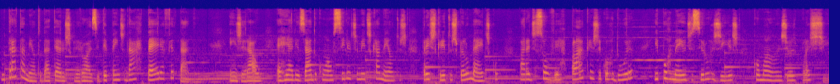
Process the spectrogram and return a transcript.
O tratamento da aterosclerose depende da artéria afetada. Em geral, é realizado com auxílio de medicamentos prescritos pelo médico para dissolver placas de gordura e por meio de cirurgias como a angioplastia.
